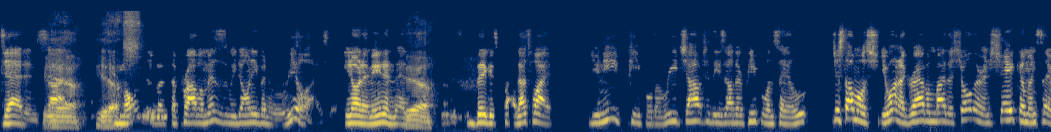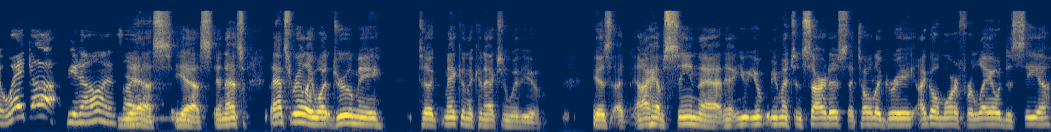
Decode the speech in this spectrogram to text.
dead inside. Yeah, yeah. And most of it, the problem is, is we don't even realize it. You know what I mean? And, and yeah. the biggest, that's why you need people to reach out to these other people and say, just almost, you want to grab them by the shoulder and shake them and say, wake up, you know? And it's like, yes, yes. And that's, that's really what drew me to making the connection with you is I have seen that. You, you, you mentioned Sardis. I totally agree. I go more for Laodicea.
